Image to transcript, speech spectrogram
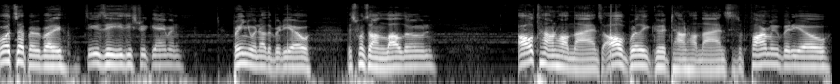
What's up everybody? It's Easy, Easy Street Gaming. Bringing you another video. This one's on Laloon. All Town Hall 9s, all really good Town Hall 9s. It's a farming video.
